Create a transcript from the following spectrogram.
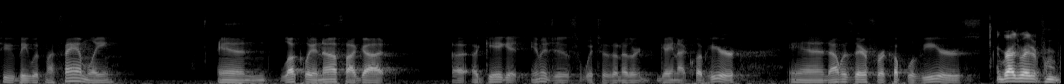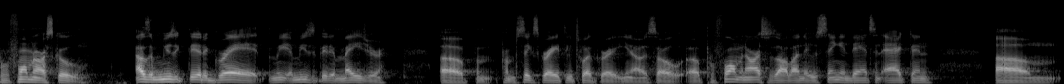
to be with my family. And luckily enough, I got a, gig at Images, which is another gay nightclub here. And I was there for a couple of years. I graduated from performing arts school. I was a music theater grad, a music theater major uh, from, from sixth grade through 12th grade, you know. So uh, performing arts was all I knew, singing, dancing, acting. Um,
